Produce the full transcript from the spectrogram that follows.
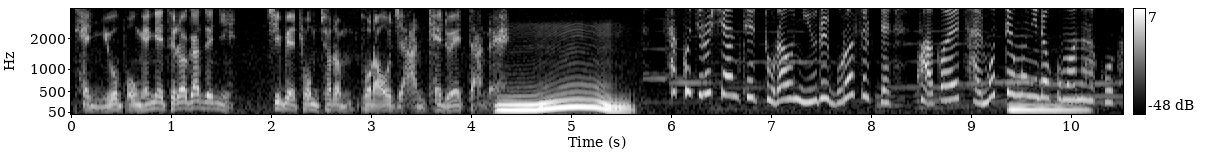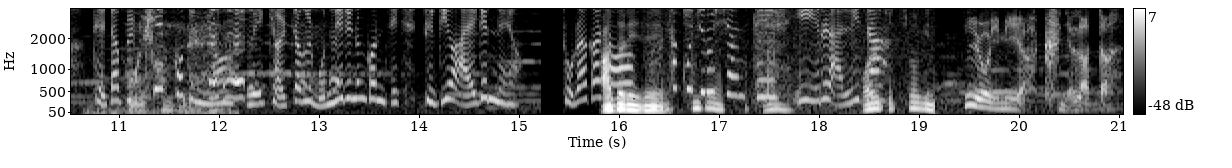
텐유 봉행에 들어가더니 집에 좀처럼 돌아오지 않게 됐다네. 음 사쿠지로 씨한테 돌아온 이유를 물었을 때 과거의 잘못 때문이라고만 하고 대답을 피했거든요. 왜 결정을 못 내리는 건지 드디어 알겠네요. 돌아가서 아들이 이제 사쿠지로 친구 씨한테 이 일을 알리자 어릴 추억이 요이미야 큰일 났다.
